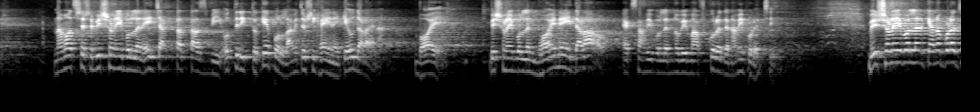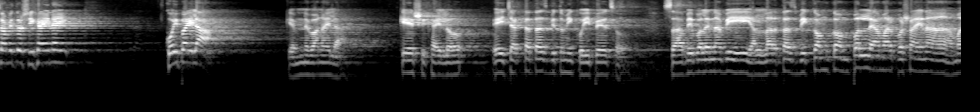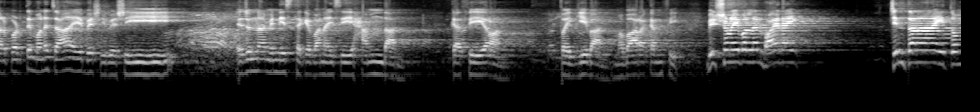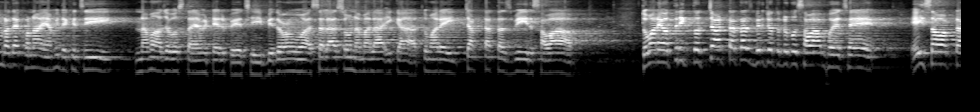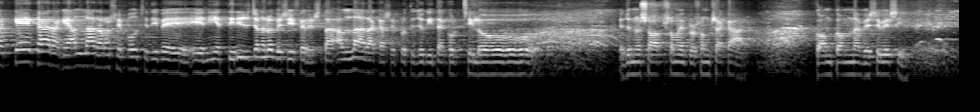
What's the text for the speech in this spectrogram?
নামাজ শেষে বিশ্ব নেই বললেন, এই চারটা তাজবি অতিরিক্ত কে পড়ল? আমি তো শিখাই নাই, কেউ দাঁড়ায় না। ভয়ে। বিশ্ব নেই বললেন, ভয় নেই, দাঁড়াও। এক সাহাবি বললেন, নবী, মাফ করে দেন, আমি পড়েছি। বিশ্ব নেই বললেন, কেন পড়েছ? আমি তো শিখাই নাই। কই পাইলা? কেমনে বানাইলা? কে শিখাইলো? এই চারটা তাজবি তুমি কই পেয়েছ? সাহাবি বলে, নাবি, আল্লাহর তাজবি কম কম পড়লে আমার পোষায় না, আমার পড়তে মনে চায় বেশি বেশি। এজন্য আমি নিজ থেকে বানাইছি হামদান, কাসিরান তৈগিবান মুবারাকান ফি। বিশ্ব নেই বললেন, ভয় নাই, চিন্তা নাই, তোমরা দেখো নাই, আমি দেখেছি। নামাজ অবস্থায় আমি টের পেয়েছি। তোমার এই চারটা তাসবির সওয়াব। তোমার এই অতিরিক্ত চারটা তাসবির যতটুকু সওয়াব হয়েছে, এই সওয়াবটা কে কার আগে আল্লাহর আরশে পৌঁছে দিবে? এ নিয়ে তিরিশ জনেরও বেশি ফেরেশতা আল্লাহর আকাশে প্রতিযোগিতা করছিল। এজন্য সব সময় প্রশংসা কার? কম কম না বেশি বেশি?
